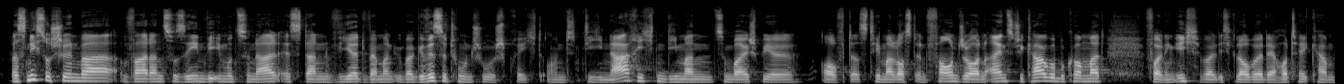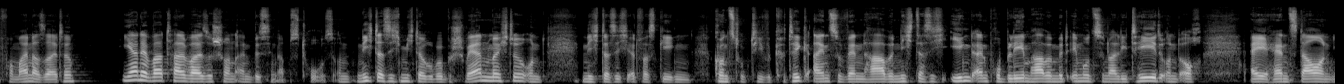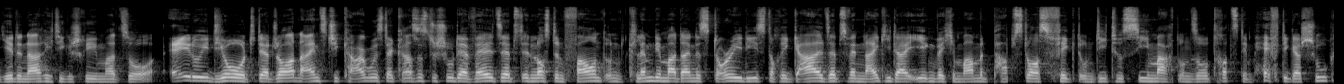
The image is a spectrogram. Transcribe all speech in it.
Was nicht so schön war, war dann zu sehen, wie emotional es dann wird, wenn man über gewisse Turnschuhe spricht. Und die Nachrichten, die man zum Beispiel auf das Thema Lost and Found Jordan 1 Chicago bekommen hat. Vor allen Dingen ich, weil ich glaube, der Hot Take kam von meiner Seite. Ja, der war teilweise schon ein bisschen abstrus. Und nicht, dass ich mich darüber beschweren möchte und nicht, dass ich etwas gegen konstruktive Kritik einzuwenden habe, nicht, dass ich irgendein Problem habe mit Emotionalität und auch, ey, hands down, jede Nachricht, die geschrieben hat, so, ey du Idiot, der Jordan 1 Chicago ist der krasseste Schuh der Welt, selbst in Lost and Found und klemm dir mal deine Story, die ist doch egal, selbst wenn Nike da irgendwelche Mom-and-Pop-Stores fickt und D2C macht und so, trotzdem heftiger Schuh.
